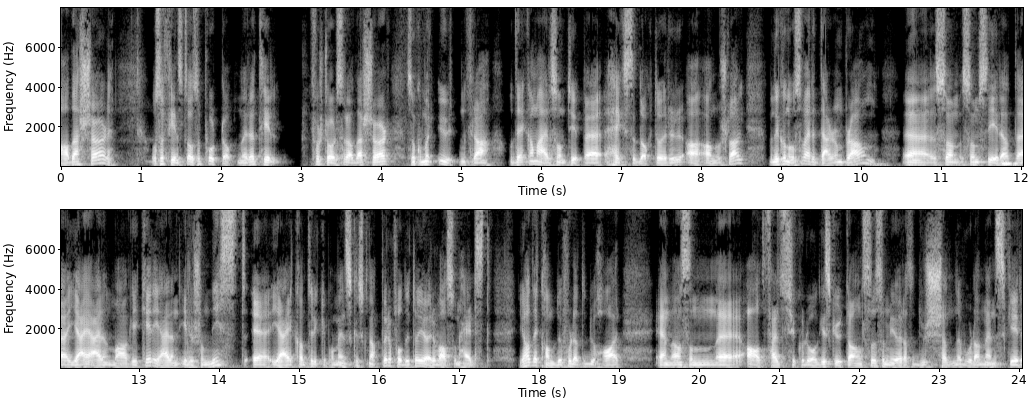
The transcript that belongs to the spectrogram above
av deg sjøl. Og så finnes det også portåpnere til forståelser av deg sjøl som kommer utenfra. Og Det kan være sånn type heksedoktorer av, av noe slag, men det kan også være Darren Brown. Uh, som, som, sier at uh, jeg er en magiker, jeg er en illusjonist, uh, jeg kan trykke på menneskets knapper og få dem til å gjøre hva som helst. Ja, det kan du fordi at du har en sånn atferdspsykologisk utdannelse som gjør at du skjønner hvordan mennesker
